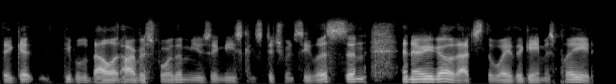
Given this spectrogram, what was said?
they get people to ballot harvest for them using these constituency lists and and there you go that's the way the game is played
